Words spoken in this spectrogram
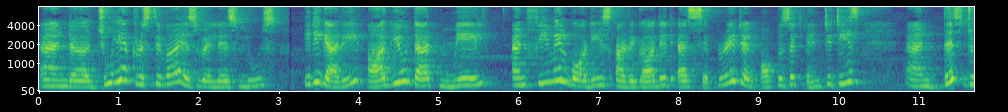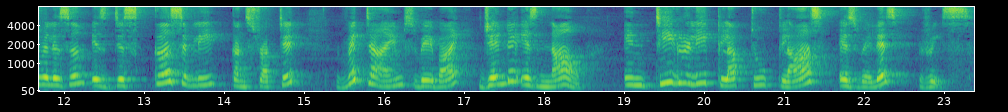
And uh, Julia Kristeva as well as Luce Irigaray argued that male and female bodies are regarded as separate and opposite entities and this dualism is discursively constructed with times whereby gender is now integrally clubbed to class as well as race.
